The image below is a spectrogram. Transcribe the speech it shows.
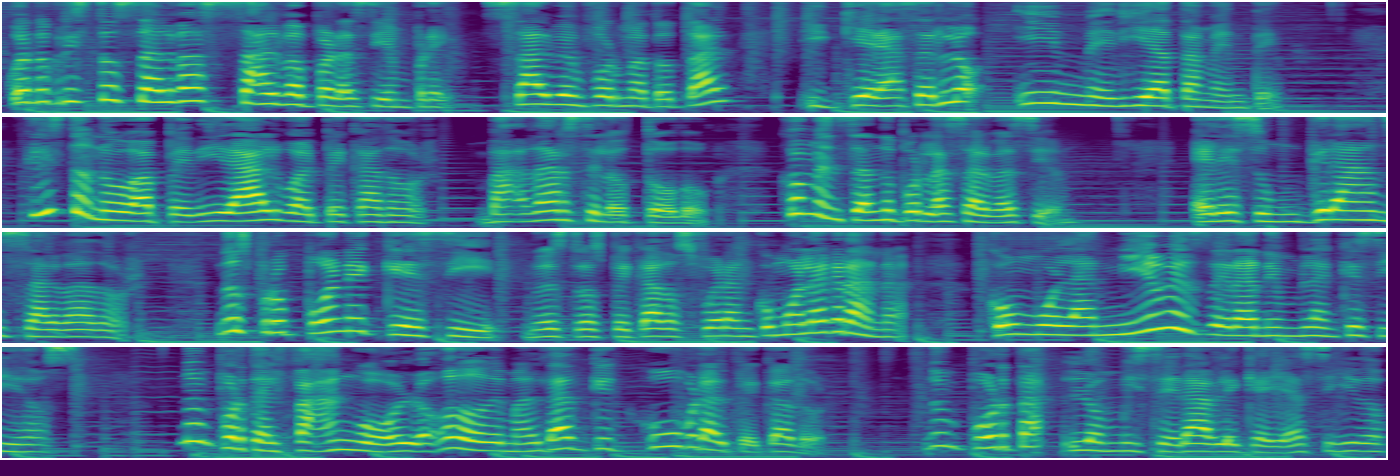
Cuando Cristo salva, salva para siempre, salva en forma total y quiere hacerlo inmediatamente. Cristo no va a pedir algo al pecador, va a dárselo todo, comenzando por la salvación. Él es un gran salvador. Nos propone que si nuestros pecados fueran como la grana, como la nieve serán emblanquecidos. No importa el fango o lodo de maldad que cubra al pecador. No importa lo miserable que haya sido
